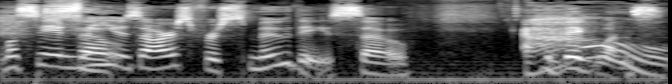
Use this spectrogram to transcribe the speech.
Well, see, and So- we use ours for smoothies, so the big ones.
